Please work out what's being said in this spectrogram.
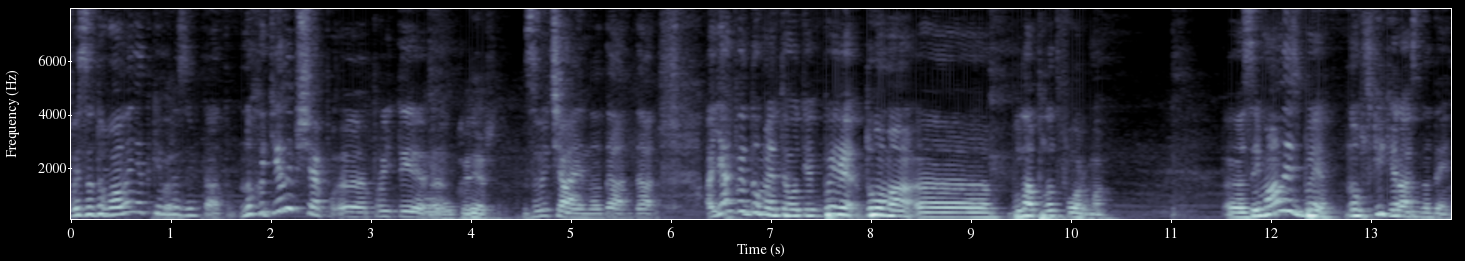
Ви задоволені таким Да. результатом? Ну хотіли б ще е, пройти, е, Ну, звісно. звичайно, да, да. А як ви думаєте, от якби вдома е, була платформа, займались би ну, скільки раз на день?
